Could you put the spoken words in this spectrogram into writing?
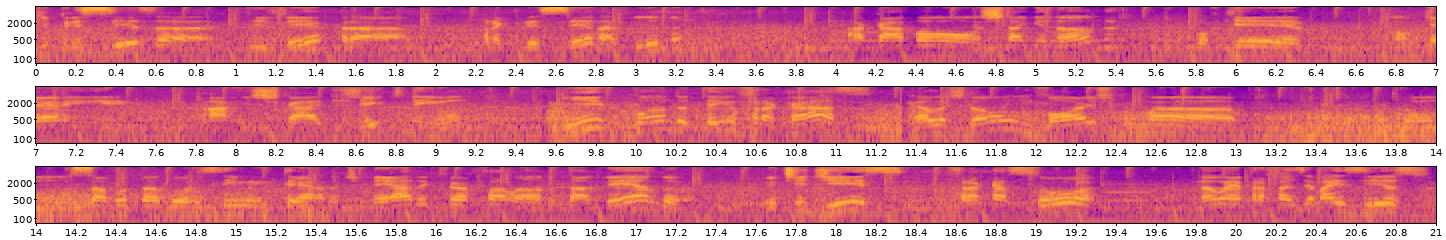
que precisa viver para crescer na vida, acabam estagnando porque não querem arriscar de jeito nenhum. E quando tem o fracasso, elas dão voz para um sabotadorzinho interno de merda que vai falando: tá vendo? Eu te disse, fracassou, não é para fazer mais isso.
